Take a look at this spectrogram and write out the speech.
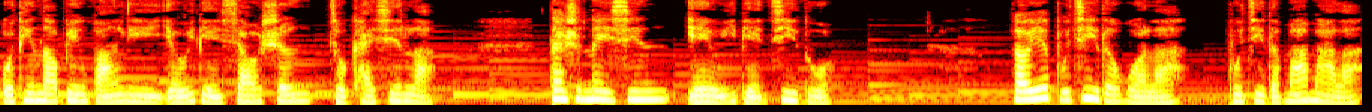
我听到病房里有一点笑声就开心了，但是内心也有一点嫉妒。老爷不记得我了，不记得妈妈了，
